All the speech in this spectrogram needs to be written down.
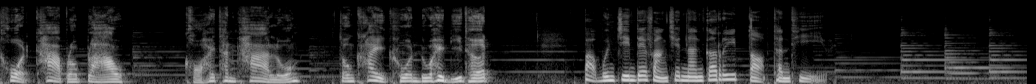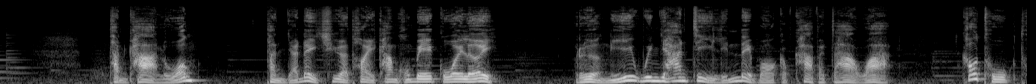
โทษข้าเปล่าๆ ขอให้ท่านข้าหลวง จงใคร่ครวญดูให้ดีเถิดป่าบุญจินได้ฟังเช่นนั้นก็รีบตอบทันที ท่านข้าหลวง ท่านอย่าได้เชื่อถ้อยคำของเบกวยเลย เรื่องนี้วิญญาณจี้หลินได้บอกกับข้าพเจ้าว่า เขาถูกท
